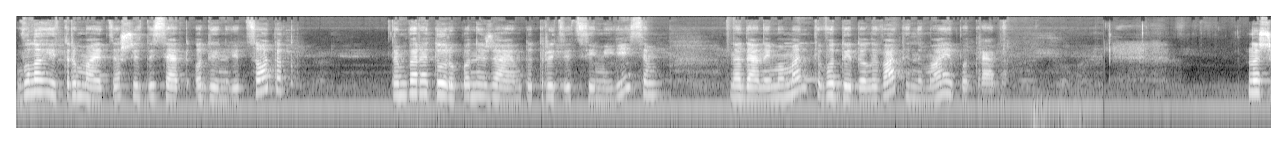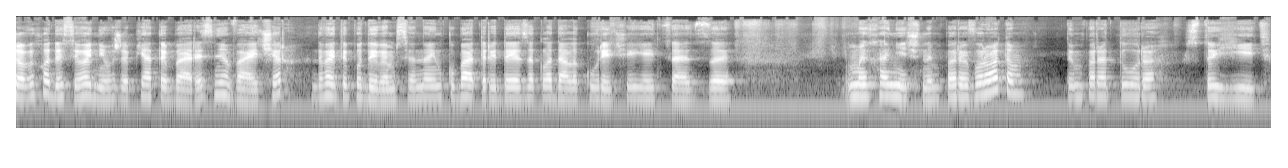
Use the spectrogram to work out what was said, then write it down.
Вологість тримається 61%. Температуру понижаємо до 37,8. На даний момент води доливати немає потреби. Ну що, виходить сьогодні вже 5 березня, вечір. Давайте подивимося на інкубаторі, де я закладала куряче яйце з механічним переворотом. Температура стоїть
